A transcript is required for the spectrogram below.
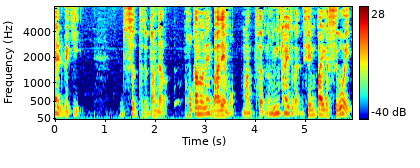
えるべき、例えばなんだろう、他のね、場でも、まあ、例えば飲み会とかで先輩がすごい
